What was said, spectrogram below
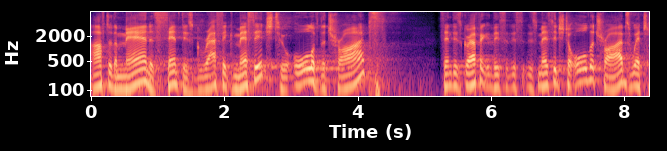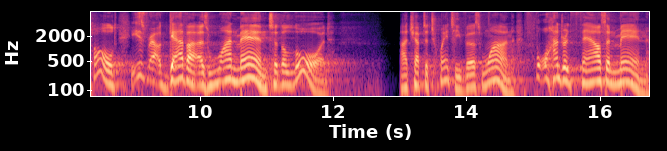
After the man has sent this graphic message to all of the tribes, sent this graphic this, this, this message to all the tribes, we're told Israel gather as one man to the Lord. Uh, chapter 20, verse 1 400,000 men.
